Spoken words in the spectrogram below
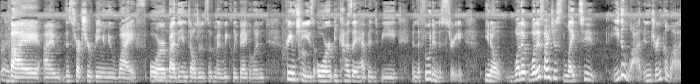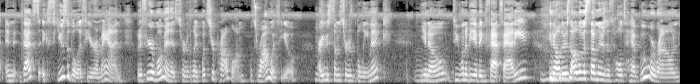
Right. by I'm the structure of being a new wife or Mm. by the indulgence of my weekly bagel and cream cheese or because I happen to be in the food industry? You know, what if what if I just like to eat a lot and drink a lot. And that's excusable if you're a man. But if you're a woman, it's sort of like, what's your problem? What's wrong with you? Are hmm. you some sort of bulimic? You mm. know, do you want to be a big fat fatty? You know, there's all of a sudden there's this whole taboo around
